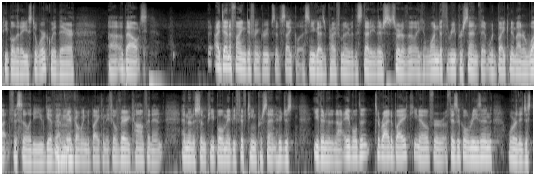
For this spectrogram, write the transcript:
people that I used to work with there Uh, about identifying different groups of cyclists. And you guys are probably familiar with the study. There's sort of like one to three percent that would bike no matter what facility you give them. Mm-hmm. They're going to bike and they feel very confident. And then there's some people, maybe 15 percent, who just either they're not able to, to ride a bike, you know, for a physical reason, or they just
